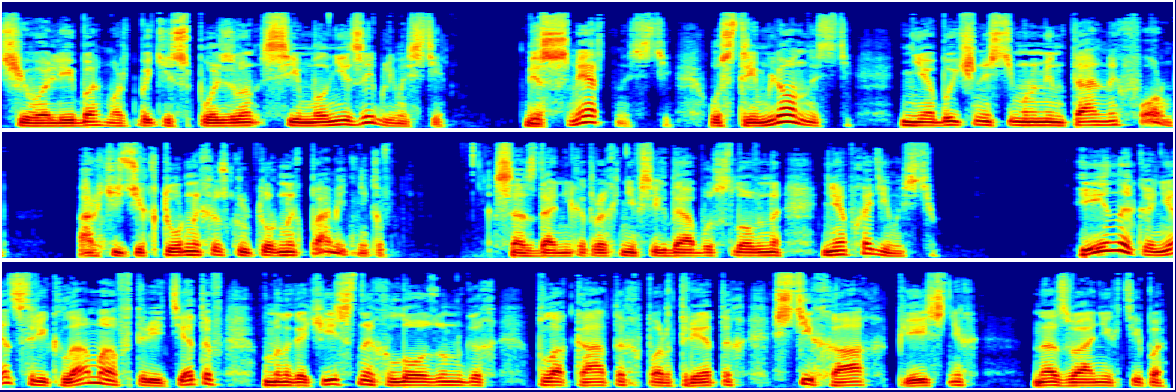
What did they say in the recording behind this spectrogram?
чего-либо может быть использован символ незыблемости — бессмертности, устремленности, необычности монументальных форм, архитектурных и скульптурных памятников, создание которых не всегда обусловлено необходимостью. И, наконец, реклама авторитетов в многочисленных лозунгах, плакатах, портретах, стихах, песнях, названиях типа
